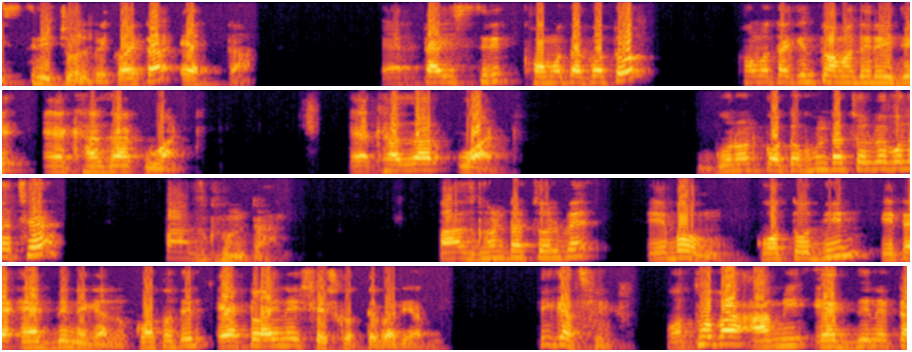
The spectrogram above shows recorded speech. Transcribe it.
স্ত্রী চলবে, কয়টা? একটা। একটা স্ত্রী ক্ষমতা কত? ক্ষমতা কিন্তু আমাদের এই যে এক হাজার ওয়াট। এক হাজার ওয়াট। গুণন কত ঘণ্টা চলবে বলেছে? পাঁচ ঘণ্টা। পাঁচ ঘণ্টা চলবে এবং কতদিন? এটা একদিনে গেল। কতদিন? এক লাইনেই শেষ করতে পারি আমি। ঠিক আছে? অথবা আমি একদিন একটা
